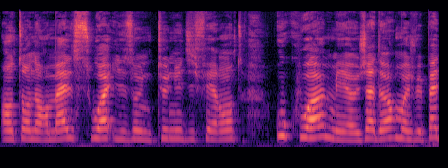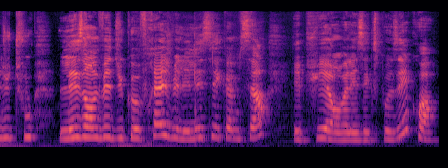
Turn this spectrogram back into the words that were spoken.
en temps normal. Soit ils ont une tenue différente ou quoi, mais euh, j'adore. Moi, je vais pas du tout les enlever du coffret, je vais les laisser comme ça, et puis euh, on va les exposer, quoi.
